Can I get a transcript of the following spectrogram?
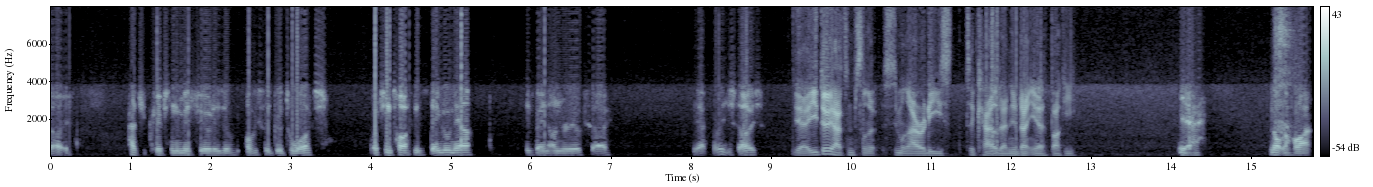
So Patrick Cripps in the midfield is obviously good to watch. Watching Tyson Stengel now, he's been unreal. So yeah, probably just those. Yeah, you do have some similarities to Caleb Daniel, don't you, Bucky? Yeah, not the height.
